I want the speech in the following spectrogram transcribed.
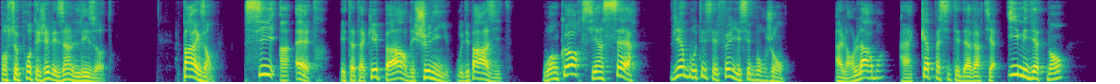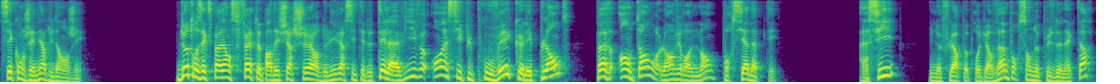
pour se protéger les uns les autres. Par exemple, si un être est attaqué par des chenilles ou des parasites, ou encore si un cerf vient brouter ses feuilles et ses bourgeons, alors l'arbre a la capacité d'avertir immédiatement ses congénères du danger. D'autres expériences faites par des chercheurs de l'université de Tel Aviv ont ainsi pu prouver que les plantes peuvent entendre leur environnement pour s'y adapter. Ainsi, une fleur peut produire 20% de plus de nectar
